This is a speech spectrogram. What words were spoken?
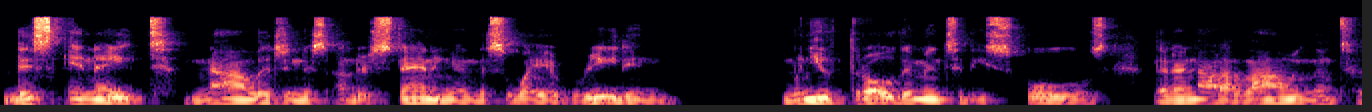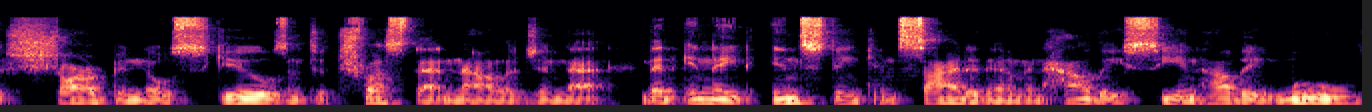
this innate knowledge and this understanding and this way of reading when you throw them into these schools that are not allowing them to sharpen those skills and to trust that knowledge and that that innate instinct inside of them and how they see and how they move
